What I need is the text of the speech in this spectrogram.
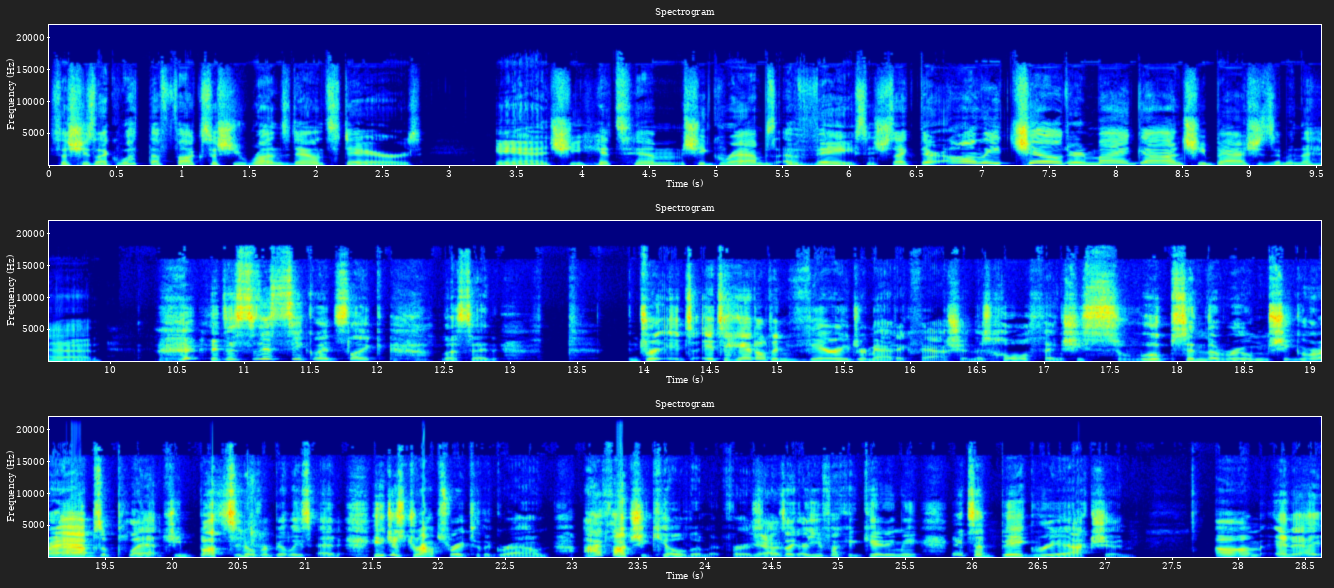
So she's like, What the fuck? So she runs downstairs and she hits him. She grabs a vase and she's like, They're only children. My God. And she bashes him in the head. this this sequence, like, listen, it's it's handled in very dramatic fashion. This whole thing, she swoops in the room, she grabs a plant, she busts it over Billy's head. He just drops right to the ground. I thought she killed him at first. Yeah. I was like, "Are you fucking kidding me?" It's a big reaction, um, and I,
